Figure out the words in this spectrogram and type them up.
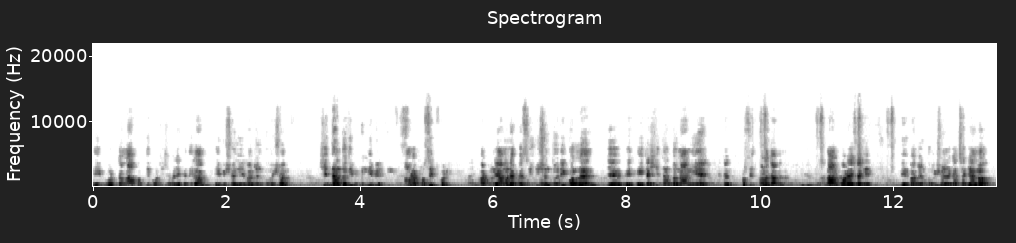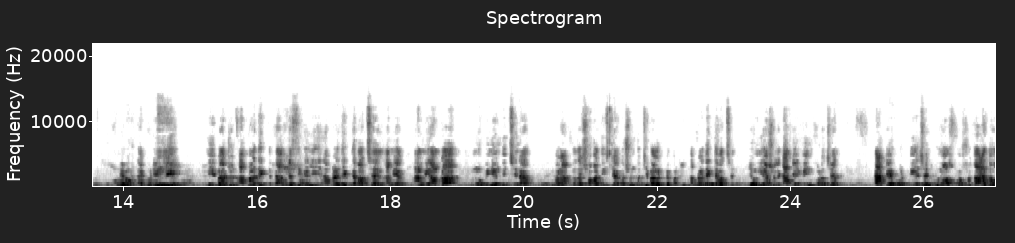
এই ভোটটা আমরা আপত্তি ভোট হিসেবে রেখে দিলাম এই বিষয়ে নির্বাচন কমিশন সিদ্ধান্ত দিবে নিবে। আমরা প্রসিড করি। বাট উনি এমন একটা সিচুয়েশন তৈরি করলেন যে এইটা সিদ্ধান্ত না নিয়ে এটা প্রসিড করা যাবে না। তারপরে এটা নির্বাচন কমিশনের কাছে গেল এবং অ্যাকর্ডিংলি নির্বাচন আপনারা দেখতে বেসিক্যালি আপনারা দেখতে পাচ্ছেন আমি আমি আমরা কোনো অপিনিয়ন দিচ্ছি না আর আপনাদের সবার দৃষ্টি আকর্ষণ করছি ব্যালট পেপারে আপনারা দেখতে পাচ্ছেন যে উনি আসলে কাকে উইন করেছেন কাকে ভোট দিয়েছেন কোনো অস্পষ্টতা আদৌ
